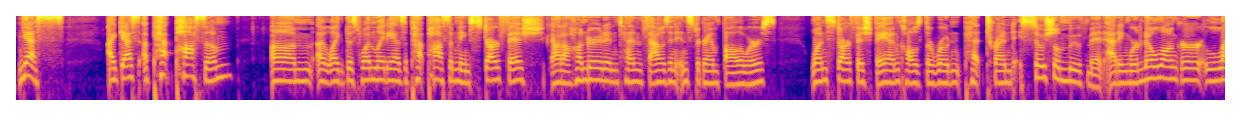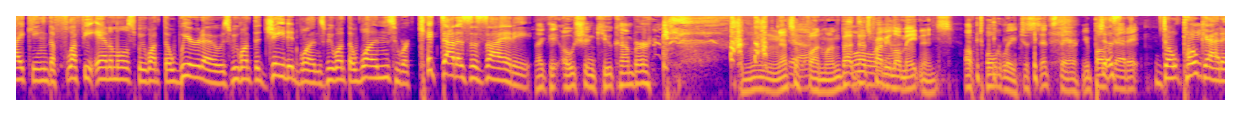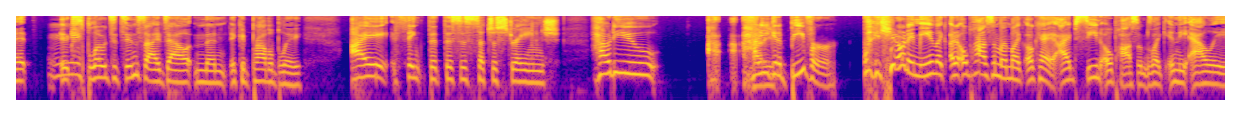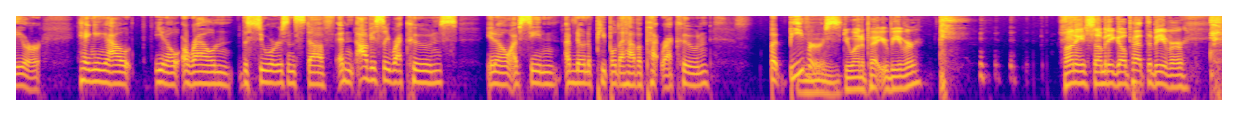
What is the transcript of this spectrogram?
Yes, I guess a pet possum. Um, uh, like this one lady has a pet possum named Starfish. Got 110,000 Instagram followers. One starfish fan calls the rodent pet trend a social movement, adding, We're no longer liking the fluffy animals. We want the weirdos. We want the jaded ones. We want the ones who were kicked out of society. Like the ocean cucumber? Mm, that's a fun one, but that's Oh, probably yeah. low maintenance. oh, totally. Just sits there. You poke Just at it. Don't poke at it. It explodes its insides out, and then it could probably. I think that this is such a strange. How do you? How, how do you get a beaver? Like you know what I mean? Like an opossum. I'm like, okay, I've seen opossums like in the alley or hanging out, you know, around the sewers and stuff, and obviously raccoons. You know, I've seen, I've known of people to have a pet raccoon, but hmm, beavers. Do you want to pet your beaver? Honey, somebody go pet the beaver.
